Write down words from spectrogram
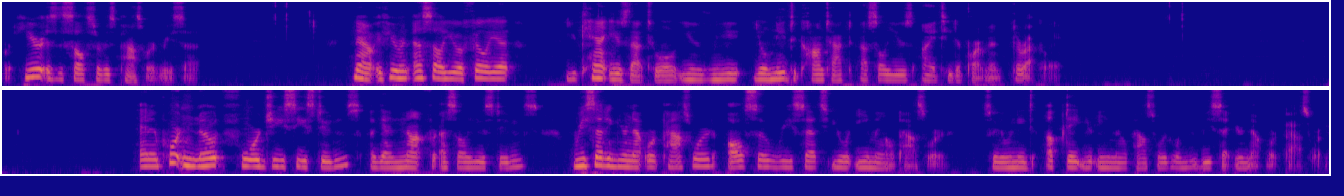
But here is the self-service password reset. Now, if you're an SLU affiliate, you can't use that tool. You, you'll need to contact SLU's IT department directly. An important note for GC students, again, not for SLU students, Resetting your network password also resets your email password. So you'll need to update your email password when you reset your network password.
